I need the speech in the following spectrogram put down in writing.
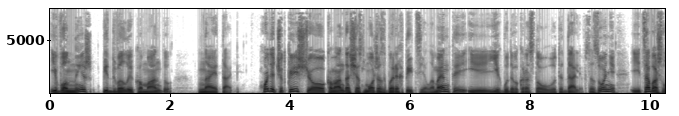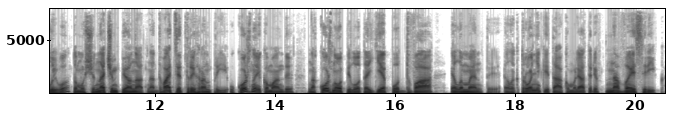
і вони ж підвели команду на етапі. Ходять чутки, що команда ще зможе зберегти ці елементи і їх буде використовувати далі в сезоні. І це важливо, тому що на чемпіонат на 23 гран-прі у кожної команди на кожного пілота є по два елементи електроніки та акумуляторів на весь рік.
